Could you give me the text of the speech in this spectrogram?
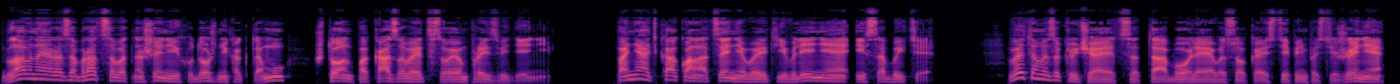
Главное разобраться в отношении художника к тому, что он показывает в своем произведении. Понять, как он оценивает явления и события. В этом и заключается та более высокая степень постижения,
